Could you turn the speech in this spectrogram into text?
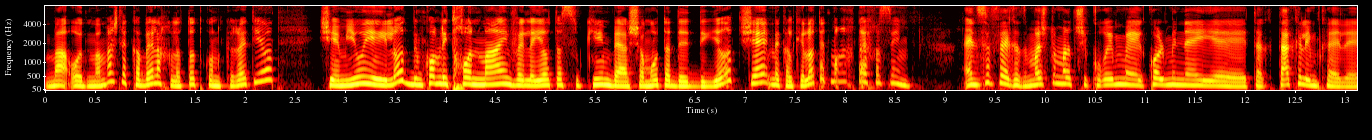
מה עוד? ממש לקבל החלטות קונקרטיות שהן יהיו יעילות במקום לטחון מים ולהיות עסוקים בהאשמות הדדיות שמקלקלות את מערכת היחסים. אין ספק, אז מה שאת אומרת שקורים uh, כל מיני uh, טאקלים כאלה,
